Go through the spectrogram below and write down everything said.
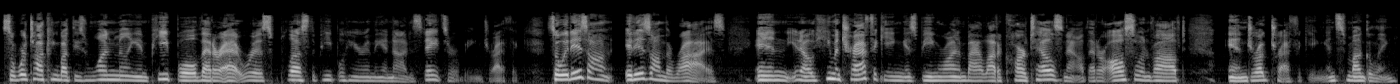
So we're talking about these 1 million people that are at risk plus the people here in the United States are being trafficked. So it is on it is on the rise. And you know, human trafficking is being run by a lot of cartels now that are also involved in drug trafficking and smuggling.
